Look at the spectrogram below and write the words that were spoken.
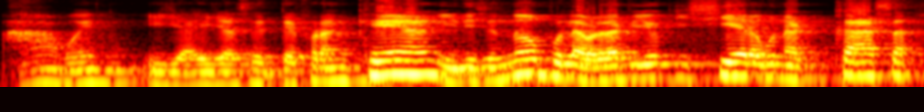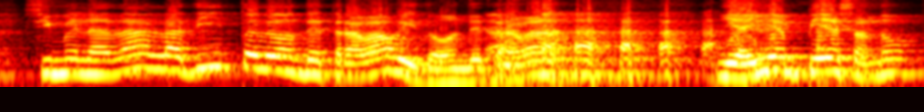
Ah, bueno, y ahí ya se te franquean y dicen, no, pues la verdad que yo quisiera una casa, si me la da al ladito de donde trabajo y donde trabajo. y ahí empieza, ¿no?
